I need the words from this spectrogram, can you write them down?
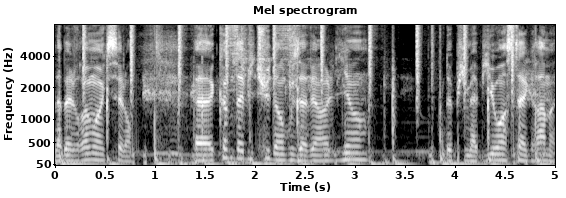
Label vraiment excellent. Euh, comme d'habitude hein, vous avez un lien depuis ma bio Instagram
